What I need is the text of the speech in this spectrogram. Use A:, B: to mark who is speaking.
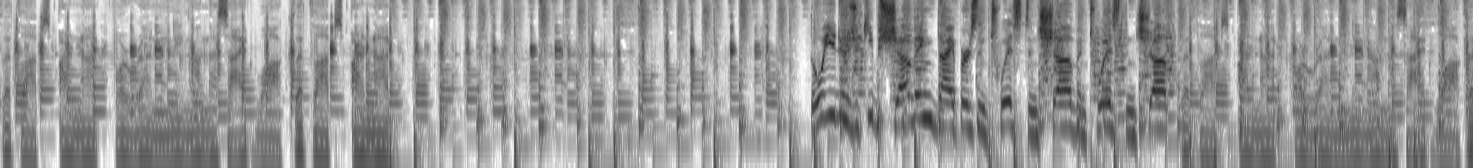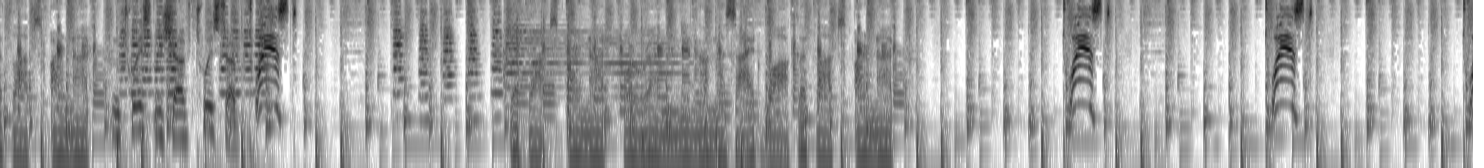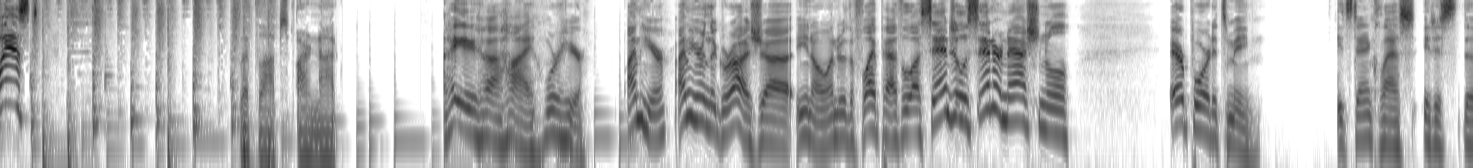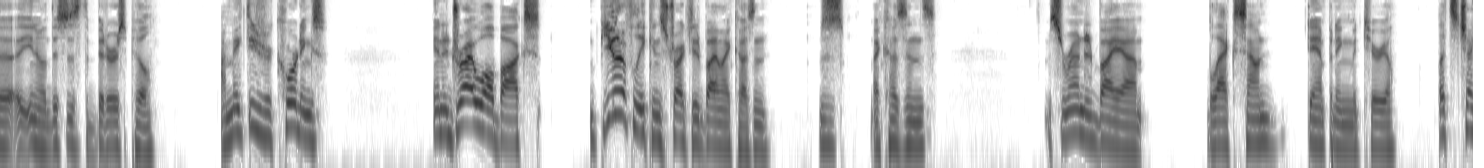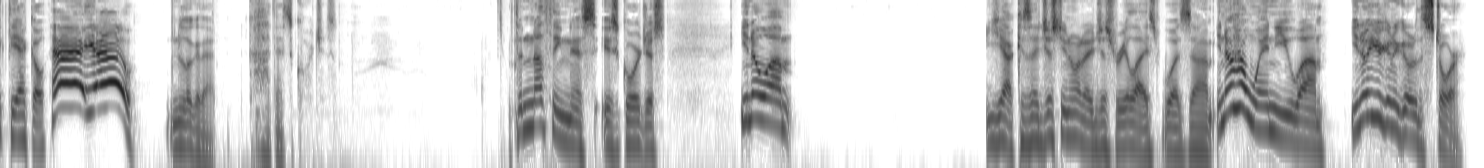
A: Flip flops are not for running on the sidewalk. Flip flops are not.
B: The way you do is you keep shoving diapers and twist and shove and twist and shove
A: Flip flops are not for running on the sidewalk. Flip flops are not.
B: and twist and shove, twist, shove, twist!
A: Flip flops are not for running on the sidewalk. Flip flops are not.
B: Twist! Twist!
A: Are not.
B: Hey, uh, hi, we're here. I'm here. I'm here in the garage, uh, you know, under the flight path of Los Angeles International Airport. It's me. It's Dan Klass. It is the, you know, this is the bitterest pill. I make these recordings in a drywall box, beautifully constructed by my cousin. My cousins. I'm surrounded by uh, black sound dampening material. Let's check the echo. Hey, you! Look at that. God, that's gorgeous. The nothingness is gorgeous. You know, um, yeah, because I just, you know what I just realized was, um, you know how when you, um, you know, you're going to go to the store,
